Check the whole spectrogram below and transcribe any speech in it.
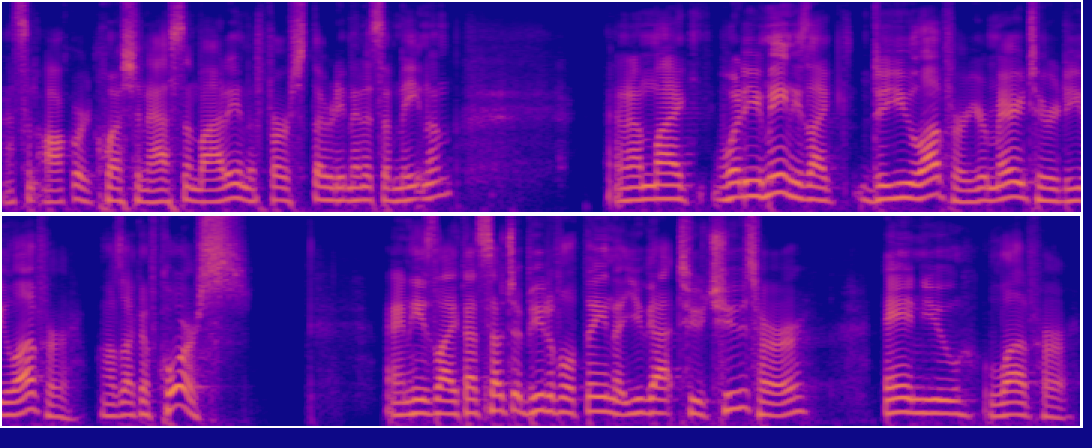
That's an awkward question to ask somebody in the first 30 minutes of meeting them. And I'm like, What do you mean? He's like, Do you love her? You're married to her. Do you love her? I was like, Of course. And he's like, That's such a beautiful thing that you got to choose her and you love her.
